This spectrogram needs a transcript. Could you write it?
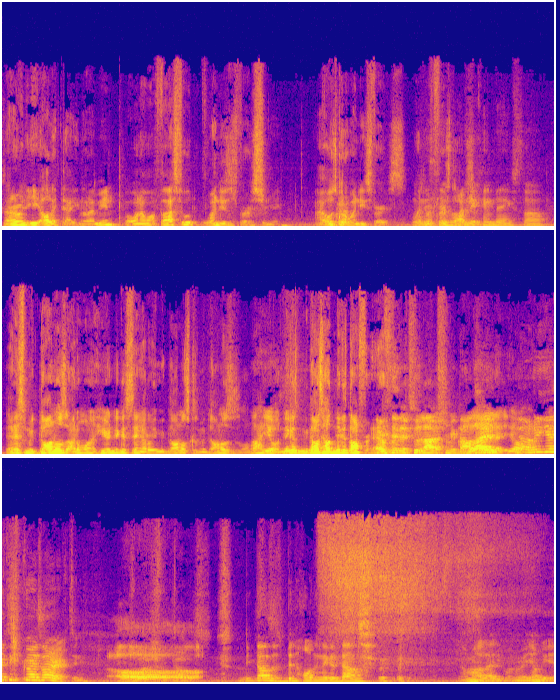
'cause I don't really eat all like that. You know what I mean? But when I want fast food, Wendy's is first for me. I always go to Wendy's first. Wendy's first King, Wendy option. King Bang style. Then it's McDonald's. I don't want to hear niggas saying I don't eat McDonald's because McDonald's is all. Allah. Yo, niggas, McDonald's held niggas down You forever. say they're too lavish for McDonald's. lie, right? like, yo. Yo, who do you guys think you guys are? Oh. McDonald's has been holding niggas down. I'm not gonna lie to you. When we were younger, yeah.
